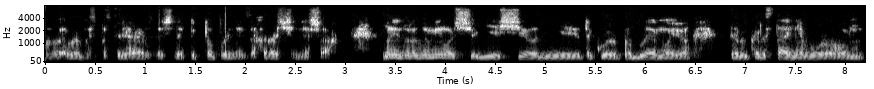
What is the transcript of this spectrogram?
але ми спостерігаємо значне підтоплення і захаращення шахт. Ну і зрозуміло, що є ще однією такою проблемою це використання ворогом.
